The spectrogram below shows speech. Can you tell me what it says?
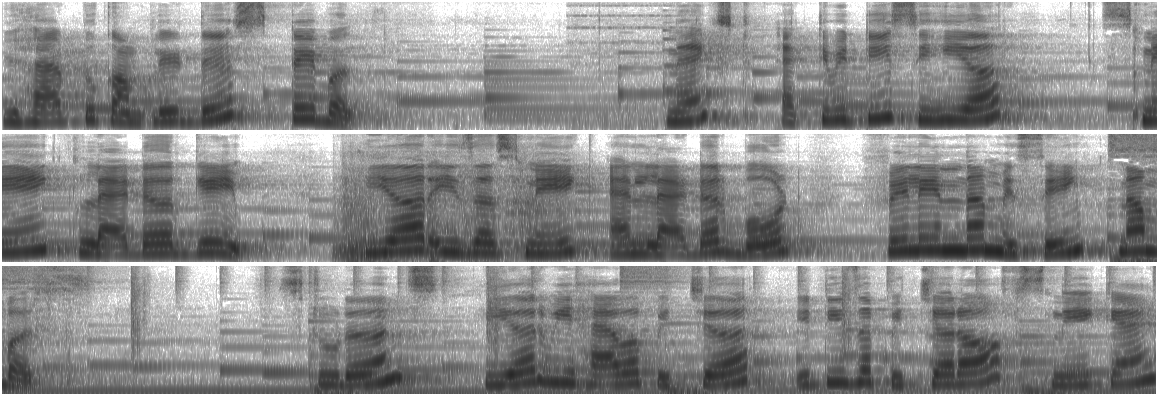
you have to complete this table. Next activity see here snake ladder game. Here is a snake and ladder board. Fill in the missing numbers. Students, here we have a picture. It is a picture of snake and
